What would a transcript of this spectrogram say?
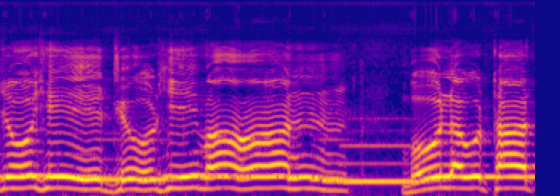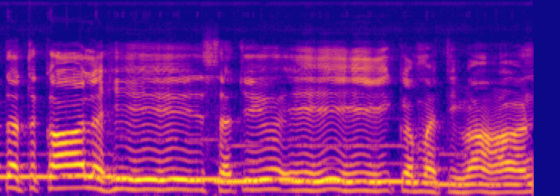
जो ही ढ्योढ़ीवान बोल उठा तत्काल ही सचिव एक मतिवान।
